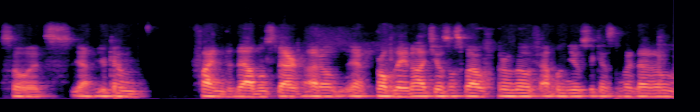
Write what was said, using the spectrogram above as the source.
so it's yeah you can find the albums there. I don't yeah probably in iTunes as well. I don't know if Apple Music and stuff like that. I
